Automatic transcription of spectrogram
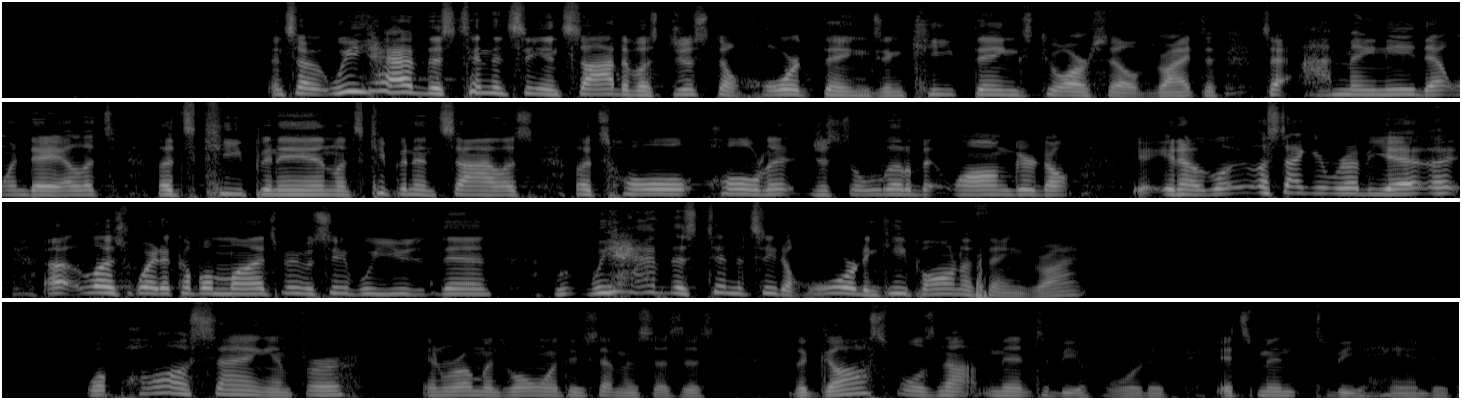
And so we have this tendency inside of us just to hoard things and keep things to ourselves, right? To say, I may need that one day. Let's let's keep it in. Let's keep it inside. Let's let's hold hold it just a little bit longer. Don't you know? Let's not get rid of it yet. Uh, let's wait a couple months. Maybe we'll see if we use it then. We, we have this tendency to hoard and keep on to things, right? What Paul is saying in for in Romans 1 1 through 7 says this the gospel is not meant to be hoarded, it's meant to be handed.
